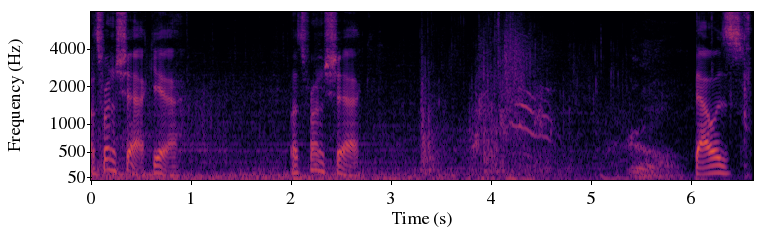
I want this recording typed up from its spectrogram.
Let's run Shack, yeah. Let's run Shack. That was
